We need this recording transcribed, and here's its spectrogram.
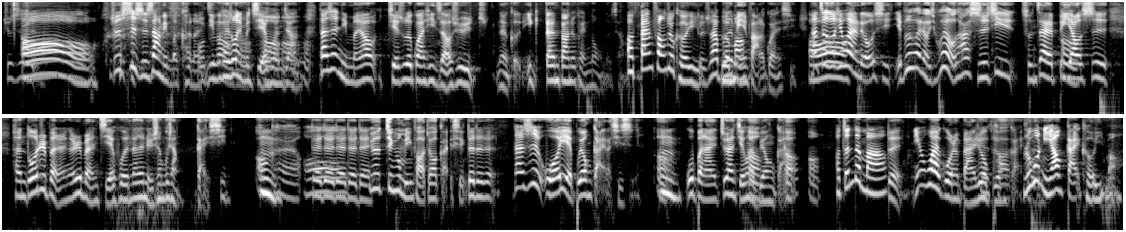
就是哦，就是事实上你们可能你们可以说你们结婚这样，但是你们要结束的关系，只要去那个一单方就可以弄的这样。哦，单方就可以，对，所以它不是民法的关系。那这个东西会很流行，也不是会很流行，会有它实际存在的必要。是很多日本人跟日本人结婚，但是女生不想改姓。OK，对对对对对，因为进入民法就要改姓。对对对，但是我也不用改了，其实。嗯，我本来就算结婚也不用改。嗯嗯。哦，真的吗？对，因为外国人本来就不用改。如果你要改，可以吗？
